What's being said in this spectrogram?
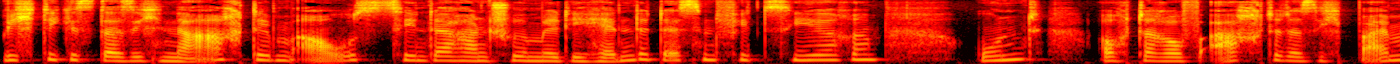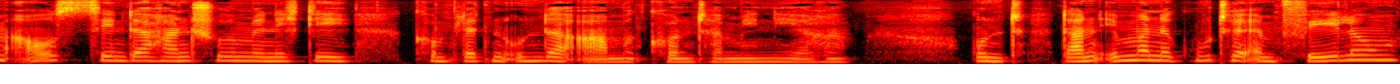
Wichtig ist, dass ich nach dem Ausziehen der Handschuhe mir die Hände desinfiziere und auch darauf achte, dass ich beim Ausziehen der Handschuhe mir nicht die kompletten Unterarme kontaminiere. Und dann immer eine gute Empfehlung,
